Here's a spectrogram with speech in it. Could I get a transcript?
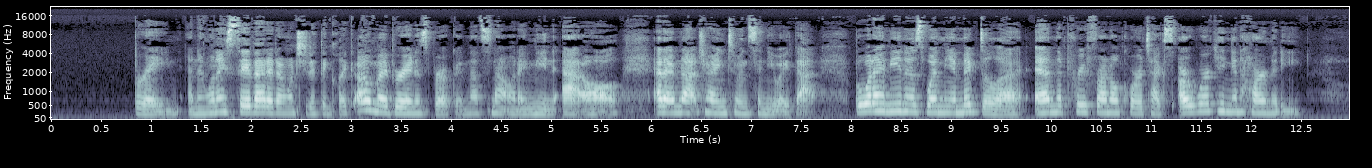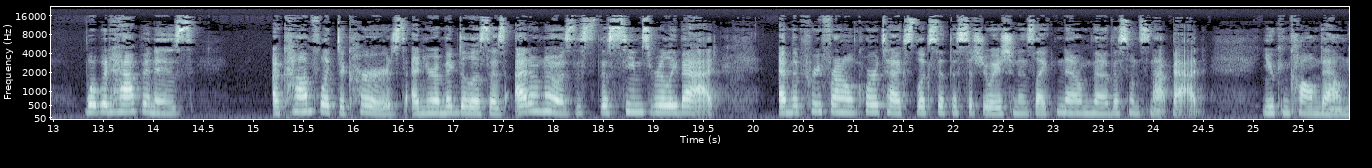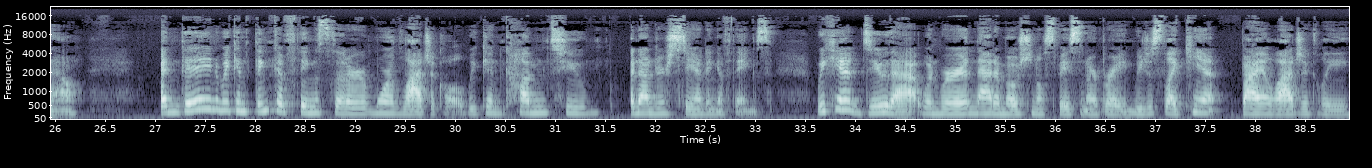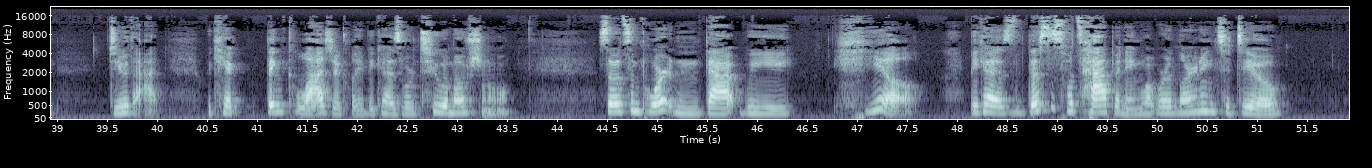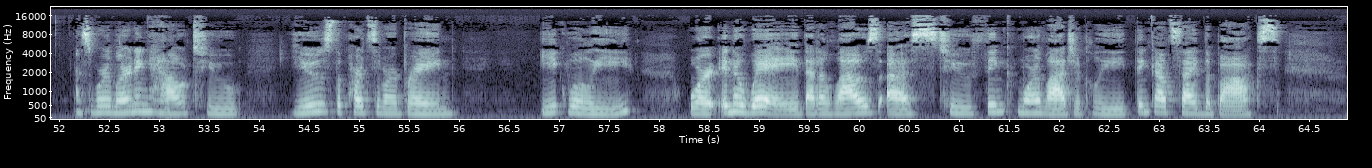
brain, and when I say that, I don't want you to think like, oh, my brain is broken. That's not what I mean at all. And I'm not trying to insinuate that. But what I mean is when the amygdala and the prefrontal cortex are working in harmony, what would happen is a conflict occurs and your amygdala says, I don't know, this this seems really bad. And the prefrontal cortex looks at the situation and is like, no, no, this one's not bad. You can calm down now. And then we can think of things that are more logical. We can come to an understanding of things. We can't do that when we're in that emotional space in our brain. We just like can't biologically do that. We can't think logically because we're too emotional. So it's important that we heal because this is what's happening. What we're learning to do is we're learning how to use the parts of our brain equally or in a way that allows us to think more logically, think outside the box,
